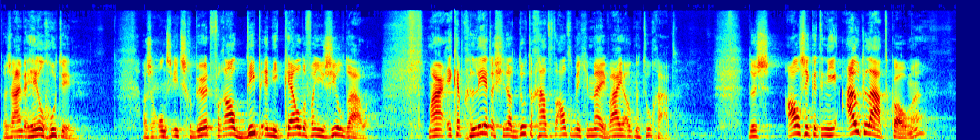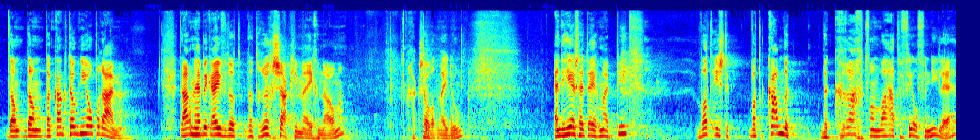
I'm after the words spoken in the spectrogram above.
Daar zijn we heel goed in. Als er ons iets gebeurt, vooral diep in die kelder van je ziel douwen. Maar ik heb geleerd, als je dat doet, dan gaat het altijd met je mee, waar je ook naartoe gaat. Dus als ik het er niet uit laat komen, dan, dan, dan kan ik het ook niet opruimen. Daarom heb ik even dat, dat rugzakje meegenomen. Daar ga ik zo wat mee doen. En de Heer zei tegen mij: Piet, wat, is de, wat kan de, de kracht van water veel vernielen, hè?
